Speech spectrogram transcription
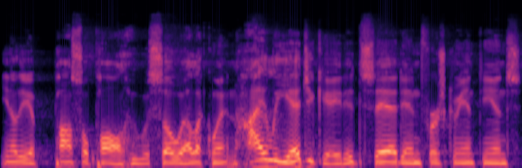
You know, the Apostle Paul, who was so eloquent and highly educated, said in 1 Corinthians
